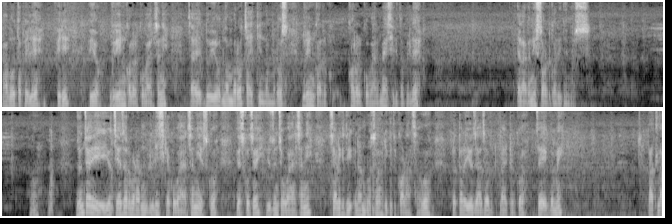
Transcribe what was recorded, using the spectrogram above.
अब तपाईँले फेरि यो ग्रिन कलरको वायर छ नि चाहे दुई नम्बर होस् चाहे तिन नम्बर होस् ग्रिन कलरको कलरको वायरमा यसरी तपाईँले यसलाई पनि सर्ट गरिदिनुहोस्। हो। जुन चाहिँ यो चेजरबाट निस्केको वायर छ नि यसको यसको चाहिँ यो जुन चाहिँ वायर छ नि चाहिँ अलिकति राम्रो छ अलिकति कडा छ हो। र तर यो चार्जर लाइटहरूको चाहिँ एकदमै पातला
